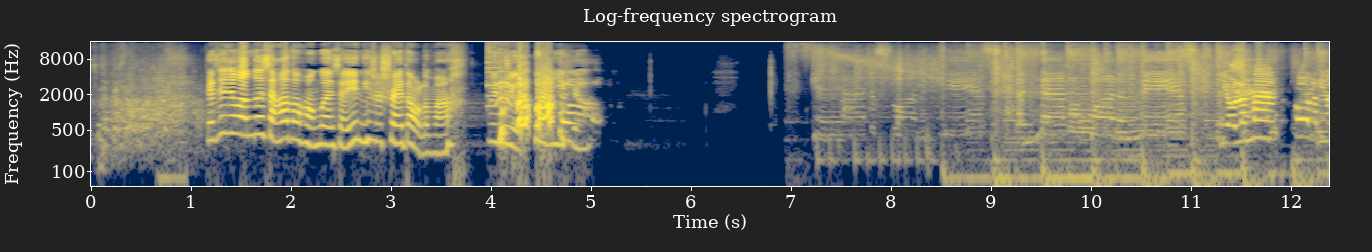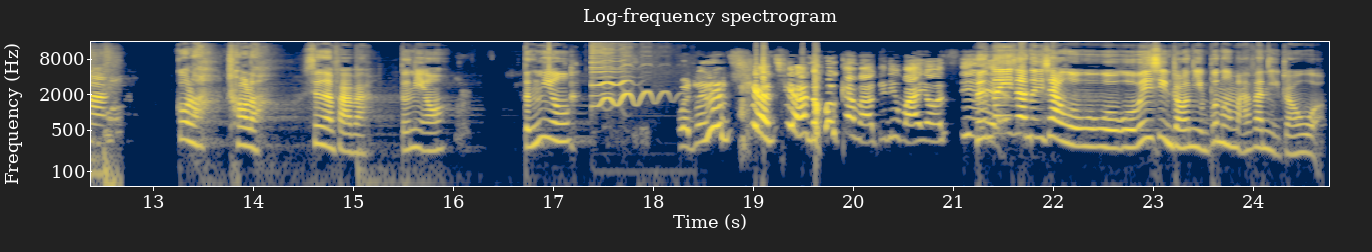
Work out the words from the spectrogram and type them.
乐，感谢九吻哥小号的皇冠。小叶，你是摔倒了吗？为什么有突然一声？有了吗？够了吗？够了，超了，现在发吧，等你哦，等你哦。我真是欠欠的，我干嘛跟你玩游戏？等等一下，等一下，我我我我微信找你，不能麻烦你找我。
